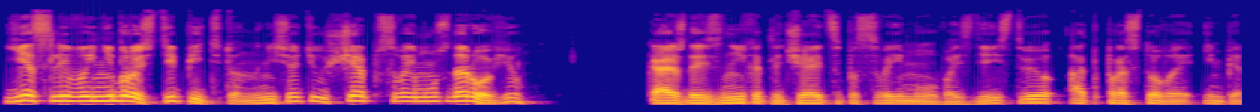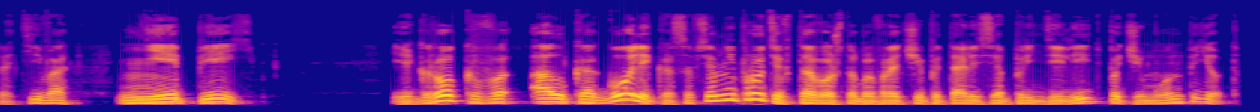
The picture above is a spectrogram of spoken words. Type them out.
если вы не бросите пить, то нанесете ущерб своему здоровью. Каждая из них отличается по своему воздействию от простого императива «не пей». Игрок в алкоголика совсем не против того, чтобы врачи пытались определить, почему он пьет.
